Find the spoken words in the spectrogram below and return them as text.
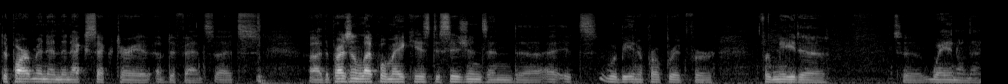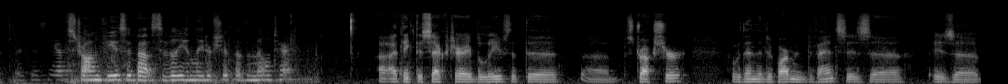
department and the next Secretary of Defense. Uh, It's, uh, the president-elect will make his decisions, and uh, it's, would be inappropriate for, for me to, to weigh in on that. But Does he have strong views about civilian leadership of the military? Uh, I think the Secretary believes that the uh, structure within the Department of Defense is, uh, is a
